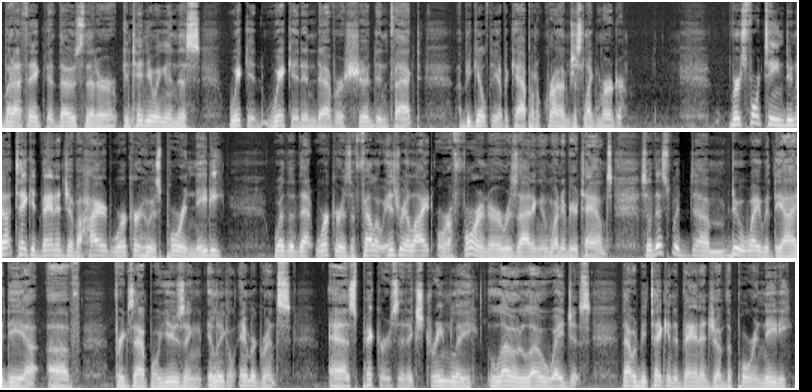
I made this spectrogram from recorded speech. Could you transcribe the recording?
But I think that those that are continuing in this wicked, wicked endeavor should, in fact, be guilty of a capital crime, just like murder. Verse 14 Do not take advantage of a hired worker who is poor and needy whether that worker is a fellow Israelite or a foreigner residing in one of your towns. So this would um, do away with the idea of, for example, using illegal immigrants as pickers at extremely low, low wages. That would be taking advantage of the poor and needy.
